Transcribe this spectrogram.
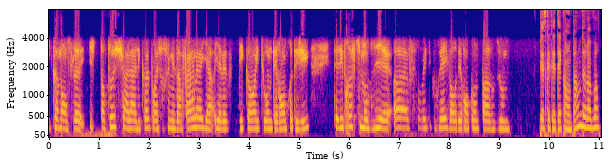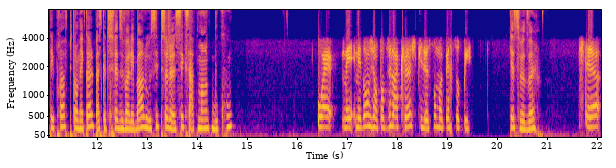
il commence là. Tantôt, je suis allée à l'école pour aller chercher mes affaires. Là. Il, y a- il y avait des gants et tout, on était vraiment protégés. T'as des profs qui m'ont dit euh, Ah, faut surveiller tes courriels, il va y avoir des rencontres par Zoom. Puis est-ce que tu étais contente de revoir tes profs puis ton école parce que tu fais du volleyball aussi, puis ça, je sais que ça te manque beaucoup. Ouais, mais mais donc j'ai entendu la cloche puis le son m'a perturbée. Qu'est-ce que tu veux dire? J'étais là,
